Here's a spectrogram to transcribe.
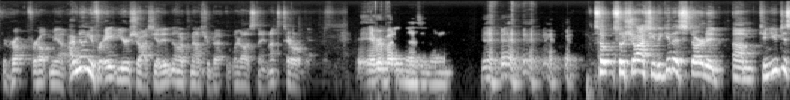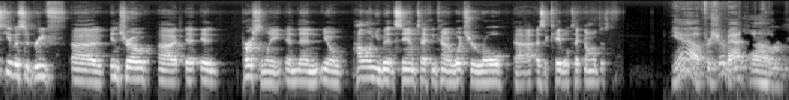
for, for helping me out. I've known you for eight years, Shashi. I didn't know how to pronounce your last name. That's terrible. Everybody does it, man. so, so Shashi, to get us started, um, can you just give us a brief uh, intro uh, in, personally, and then you know how long you've been at Samtec and kind of what's your role uh, as a cable technologist? Yeah, for sure, Matt. Um,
